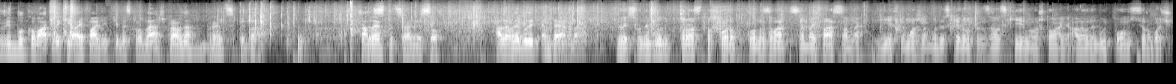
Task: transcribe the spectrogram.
відблокувати такі айпадіки без проблем, ж, правда? В принципі, так. Але- Але спеціальний софт. Але вони будуть MDR, так? Дивись, вони будуть просто коротко називатися байпасами, і їх не можна буде скидувати на заводські налаштування, але вони будуть повністю робочі.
